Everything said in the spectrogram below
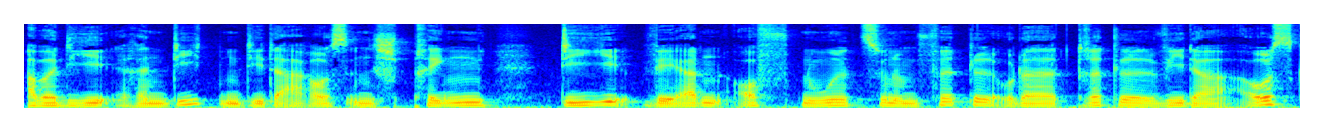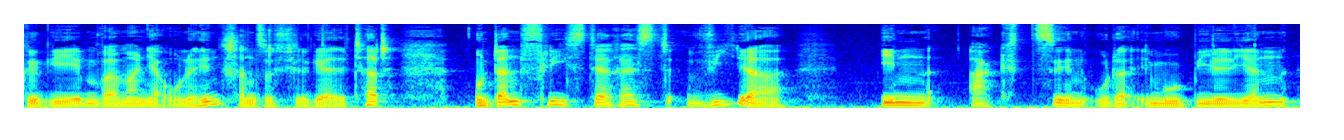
aber die Renditen, die daraus entspringen, die werden oft nur zu einem Viertel oder Drittel wieder ausgegeben, weil man ja ohnehin schon so viel Geld hat, und dann fließt der Rest wieder in Aktien oder Immobilien.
